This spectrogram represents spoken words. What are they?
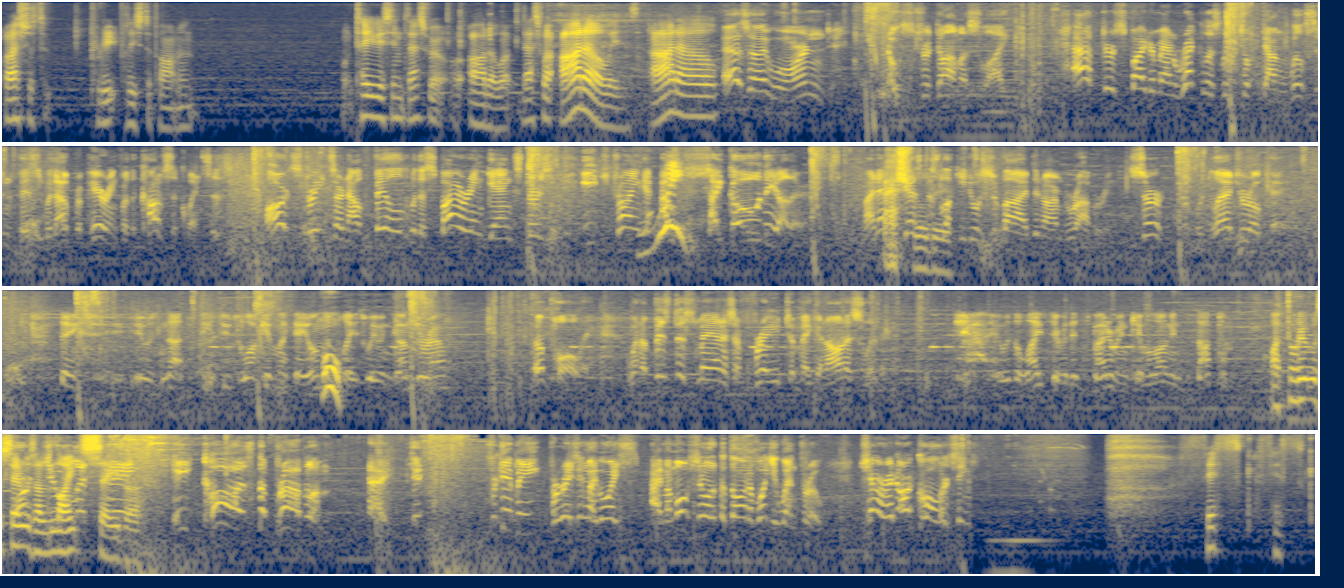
Oh, that's just a police department. Octavius, in, that's where Otto. That's where Otto is. Otto. As I warned, Nostradamus-like, After Spider-Man recklessly took down Wilson Fisk without preparing for the consequences, our streets are now filled with aspiring gangsters, each trying to Whee! psycho the other. My next Ash guest will is do. lucky to have survived an armed robbery. Sir, we're glad you're okay. Thanks. It was nuts. These dudes walk in like they own Ooh. the place, waving guns around. Appalling. When a businessman is afraid to make an honest living. Yeah, it was a lifesaver that Spider-Man came along and stopped him. I thought it was said it was a lightsaber. listening? He caused the problem. Uh, did, forgive me for raising my voice. I'm emotional at the thought of what you went through. Jared, our caller seems Fisk, Fisk,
